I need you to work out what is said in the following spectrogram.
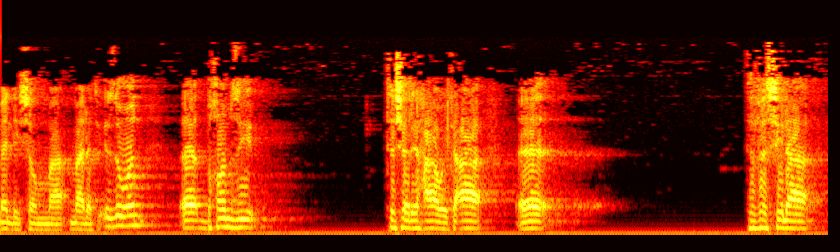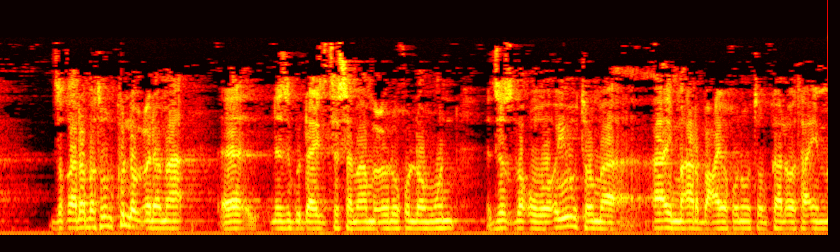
መሊሶማ ማለት እዩ እዚ እውን ብከምዚ ተሸሪሓ ወይ ከዓ ተፈሲላ ዝቀረበት ን ኩሎም ዑለማ ነዚ ጉዳይ ዝተሰማምዑሉ ኩሎም ውን ዘፅደቕዎ እዩ እቶም ኣእማ ኣርዓ ይኹኑ ቶም ካልኦት ኣእማ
